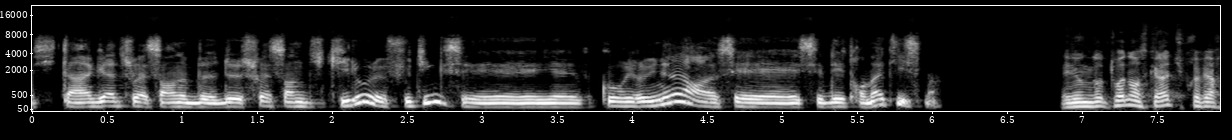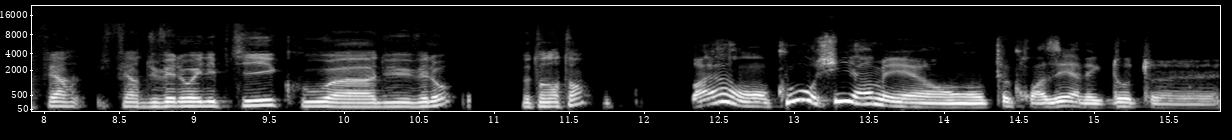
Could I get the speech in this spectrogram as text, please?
Si tu as un gars de, 60, de 70 kilos, le footing, c'est courir une heure, c'est des traumatismes. Et donc, toi, dans ce cas-là, tu préfères faire, faire du vélo elliptique ou euh, du vélo de temps en temps? Voilà, on court aussi, hein, mais on peut croiser avec d'autres euh,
